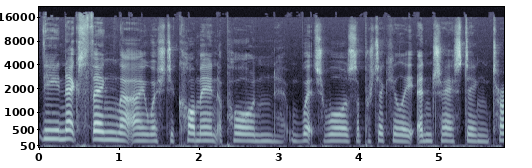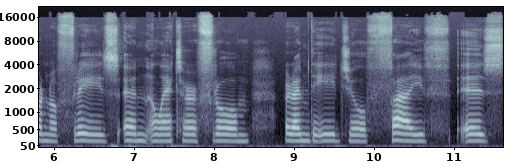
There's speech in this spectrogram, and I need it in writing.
The next thing that I wish to comment upon, which was a particularly interesting turn of phrase in a letter from around the age of five is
